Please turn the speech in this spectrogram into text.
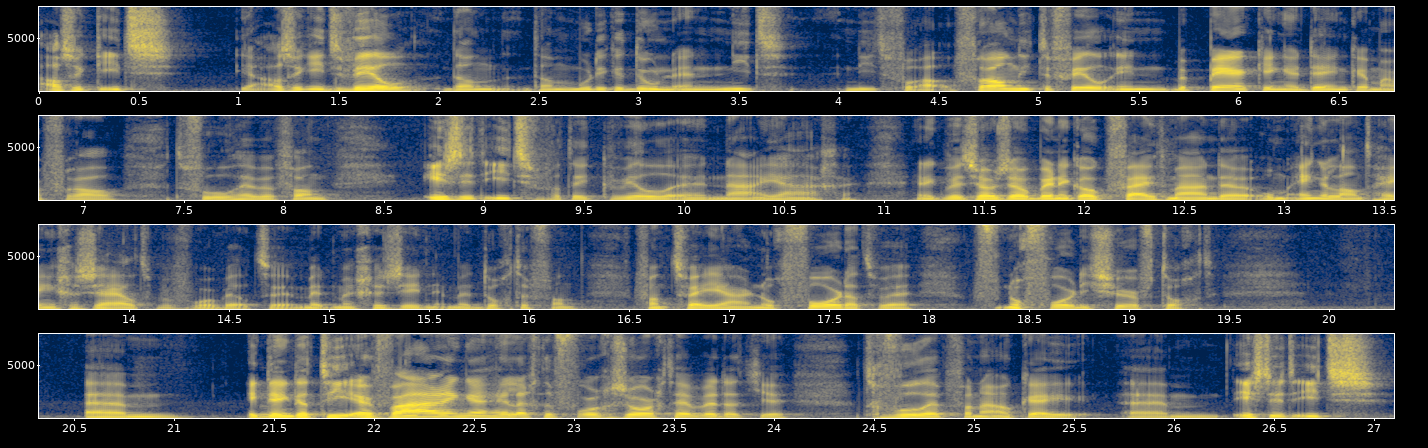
als ik iets ja, als ik iets wil, dan, dan moet ik het doen. En niet, niet vooral, vooral niet te veel in beperkingen denken, maar vooral het gevoel hebben van is dit iets wat ik wil uh, najagen? En ik ben, sowieso ben ik ook vijf maanden om Engeland heen gezeild, bijvoorbeeld uh, met mijn gezin en mijn dochter van, van twee jaar, nog voordat we, nog voor die surftocht. Um, ik denk dat die ervaringen heel erg ervoor gezorgd hebben dat je het gevoel hebt van, nou oké, um, is dit iets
